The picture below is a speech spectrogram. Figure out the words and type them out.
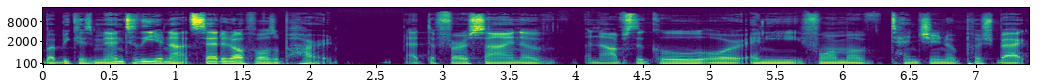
but because mentally you're not set, it all falls apart at the first sign of an obstacle or any form of tension or pushback.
